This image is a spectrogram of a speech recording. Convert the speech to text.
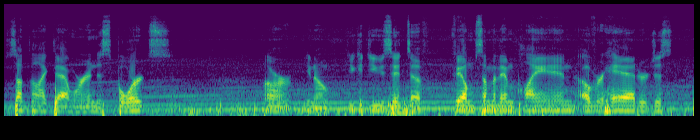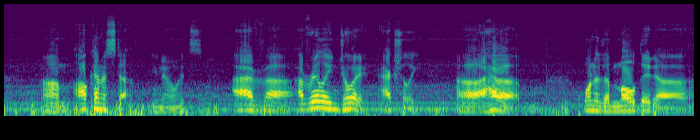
something like that, were into sports, or you know, you could use it to film some of them playing overhead or just um, all kind of stuff. You know, it's I've uh, I've really enjoyed it actually. Uh, I have a one of the molded uh,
